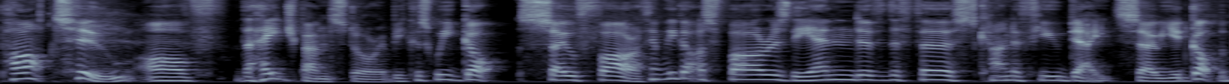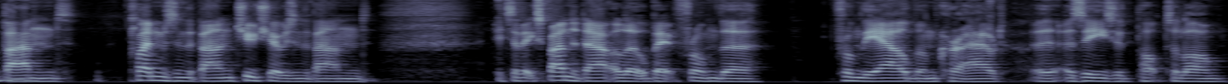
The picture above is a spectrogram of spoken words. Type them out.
part two of the H band story because we got so far. I think we got as far as the end of the first kind of few dates. So you'd got the band, Clem was in the band, Chucho was in the band. It had expanded out a little bit from the from the album crowd. Uh, Aziz had popped along.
